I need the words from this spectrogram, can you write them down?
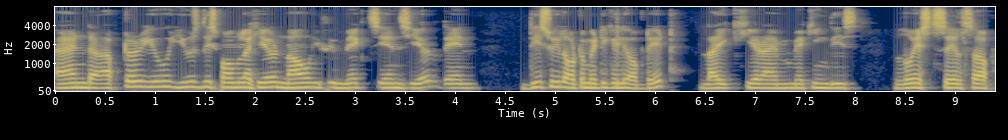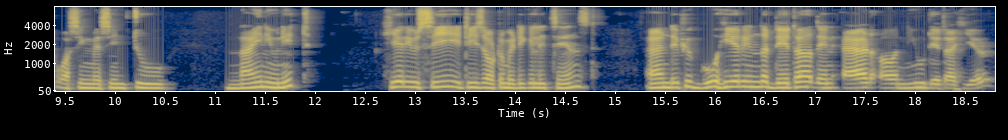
And after you use this formula here now if you make change here then this will automatically update. Like here I am making this lowest sales of washing machine to 9 unit. Here you see it is automatically changed and if you go here in the data then add a new data here.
